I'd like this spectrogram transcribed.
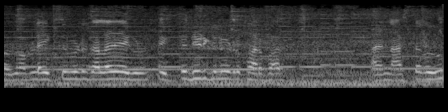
अजून आपला एक किलोमीटर चालायचं आहे इकडून. एक ते दीड किलोमीटर फार फार. आणि नाश्ता करू.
